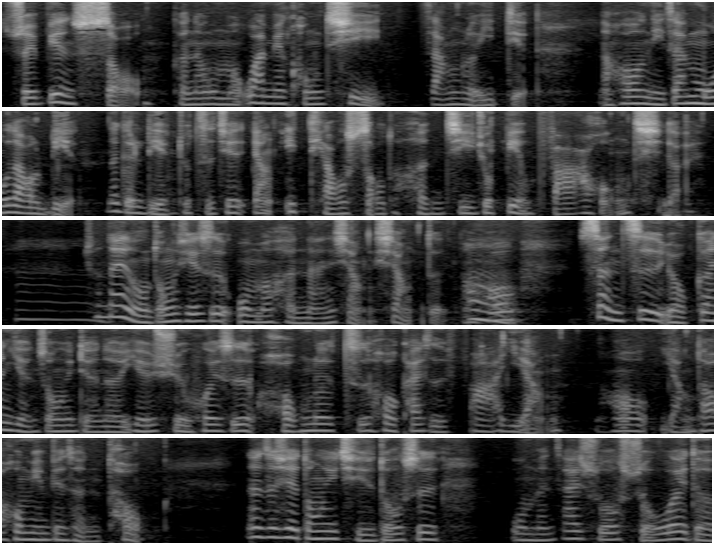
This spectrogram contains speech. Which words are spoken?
随便手，可能我们外面空气脏了一点。然后你再摸到脸，那个脸就直接让一条手的痕迹就变发红起来，嗯，就那种东西是我们很难想象的。然后甚至有更严重一点的，也许会是红了之后开始发痒，然后痒到后面变成痛。那这些东西其实都是我们在说所谓的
